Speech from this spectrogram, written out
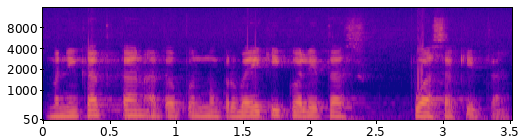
meningkatkan ataupun memperbaiki kualitas puasa kita.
